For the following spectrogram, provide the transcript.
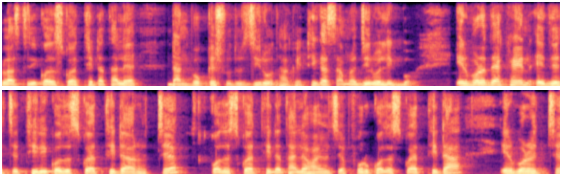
plus three cos square theta তাহলে ডান পক্ষে শুধু জিরো থাকে, ঠিক আছে? আমরা জিরো লিখব। এরপরে দেখেন এই যে হচ্ছে থ্রি কস স্কোয়ার থিটা আর হচ্ছে কস স্কোয়ার থিটা তাহলে হয় হচ্ছে ফোর কস স্কোয়ার থিটা এরপর হচ্ছে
